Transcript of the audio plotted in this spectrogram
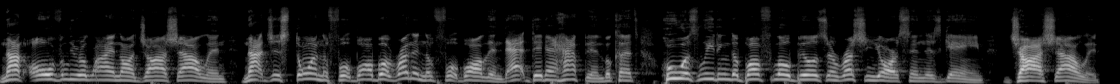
not overly relying on Josh Allen, not just throwing the football, but running the football. And that didn't happen because who was leading the Buffalo Bills in rushing yards in this game? Josh Allen.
